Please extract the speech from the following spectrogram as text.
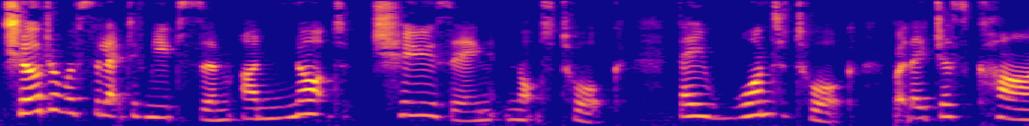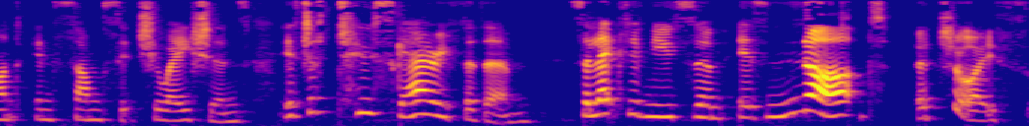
Children with selective mutism are not choosing not to talk. They want to talk, but they just can't in some situations. It's just too scary for them. Selective mutism is not a choice.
